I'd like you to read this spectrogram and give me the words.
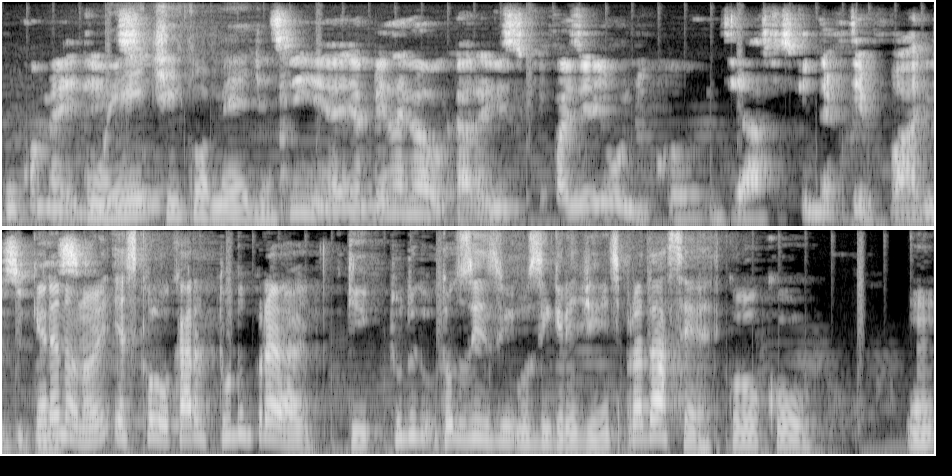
com comédia. Com it e comédia. Sim, é, é, bem legal, cara. Isso que faz ele único, entre aspas, que deve ter vários Querendo ou não, eles colocaram tudo pra. Que, tudo, todos os ingredientes pra dar certo. Colocou um,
